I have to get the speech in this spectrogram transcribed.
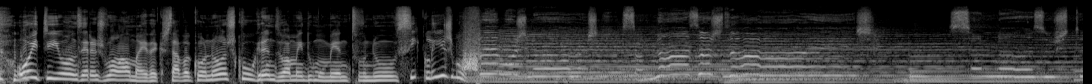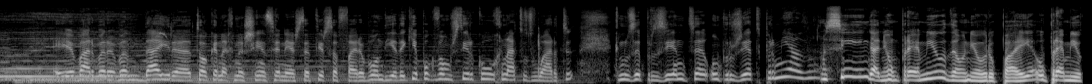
8 e 11 era João Almeida que estava connosco, o grande homem do momento no ciclismo. Somos É a Bárbara Bandeira, toca na Renascença nesta terça-feira. Bom dia. Daqui a pouco vamos ter com o Renato Duarte, que nos apresenta um projeto premiado. Sim, ganhou um prémio da União Europeia, o prémio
